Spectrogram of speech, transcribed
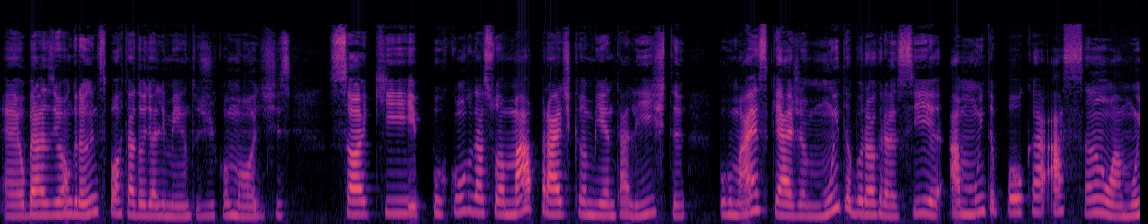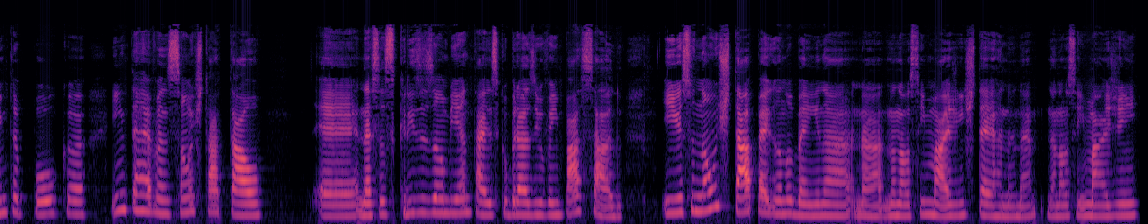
é, o Brasil é um grande exportador de alimentos, de commodities, só que, por conta da sua má prática ambientalista, por mais que haja muita burocracia, há muita pouca ação, há muita pouca intervenção estatal é, nessas crises ambientais que o Brasil vem passando. E isso não está pegando bem na, na, na nossa imagem externa, né? na nossa imagem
